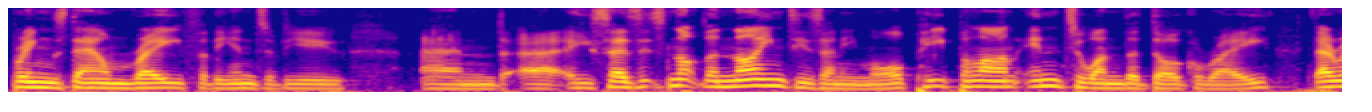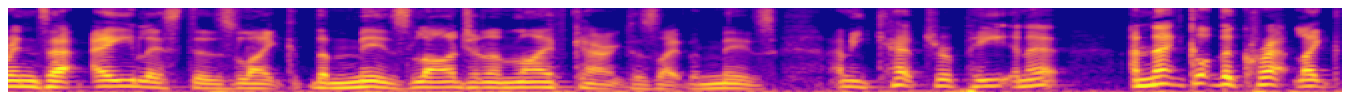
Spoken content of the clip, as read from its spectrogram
Brings down Rey for the interview. And uh, he says it's not the 90s anymore. People aren't into underdog Rey. They're into A-listers like The Miz, larger than life characters like The Miz. And he kept repeating it. And that got the crowd, like,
